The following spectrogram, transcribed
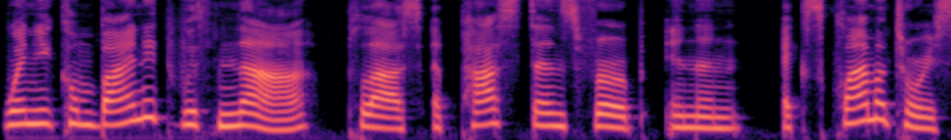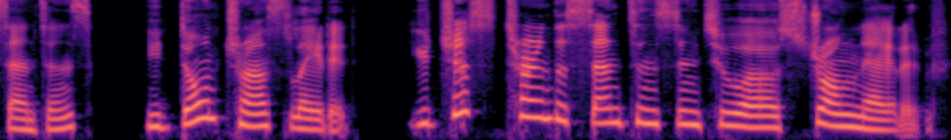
When you combine it with na plus a past tense verb in an exclamatory sentence, you don't translate it. You just turn the sentence into a strong negative.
